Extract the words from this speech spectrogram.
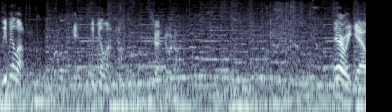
Leave me alone. Okay, leave me alone. Start doing it. There we go.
